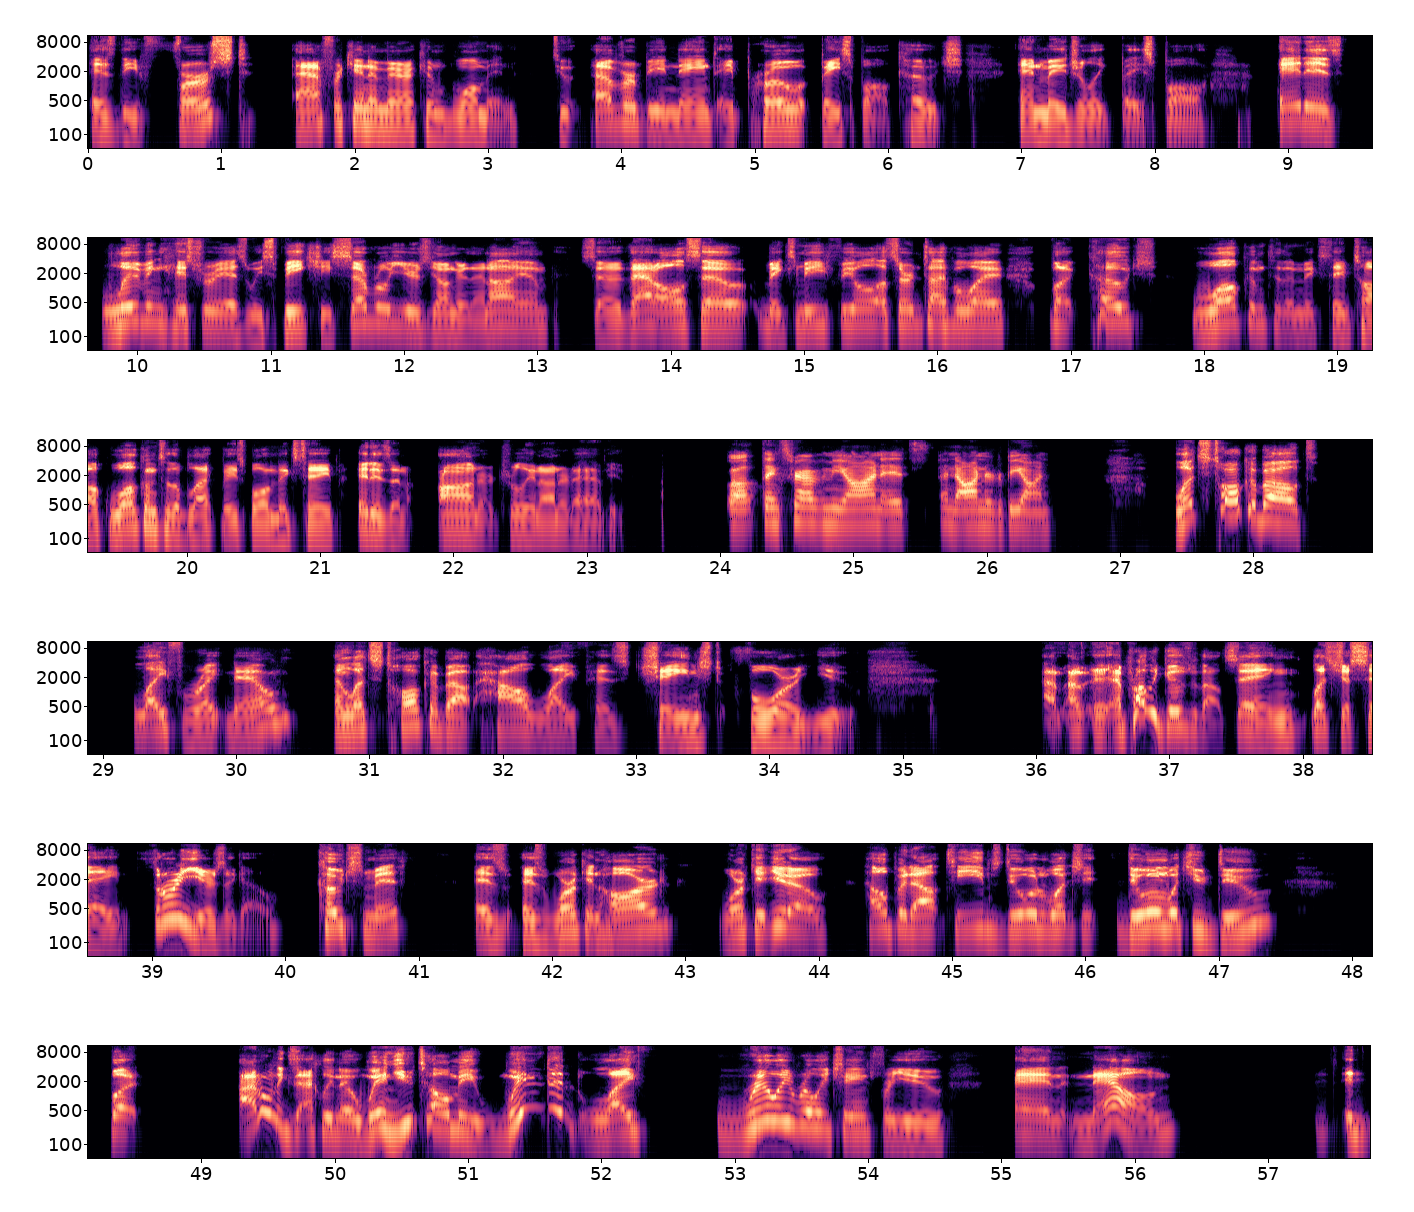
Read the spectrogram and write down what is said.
is the first African American woman to ever be named a pro baseball coach in Major League Baseball. It is living history as we speak. She's several years younger than I am. So that also makes me feel a certain type of way. But, Coach, welcome to the Mixtape Talk. Welcome to the Black Baseball Mixtape. It is an honor, truly an honor to have you. Well, thanks for having me on. It's an honor to be on. Let's talk about life right now and let's talk about how life has changed for you. Um, um, I, I, it probably goes without saying, let's just say three years ago, Coach Smith is is working hard, working, you know, helping out teams, doing what you doing what you do. But I don't exactly know when. You tell me when did life really, really change for you. And now, it,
